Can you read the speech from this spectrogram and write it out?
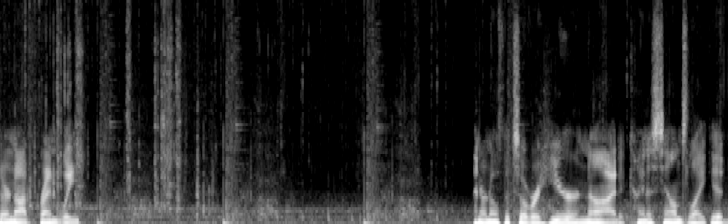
they're not friendly. I don't know if it's over here or not. It kind of sounds like it.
